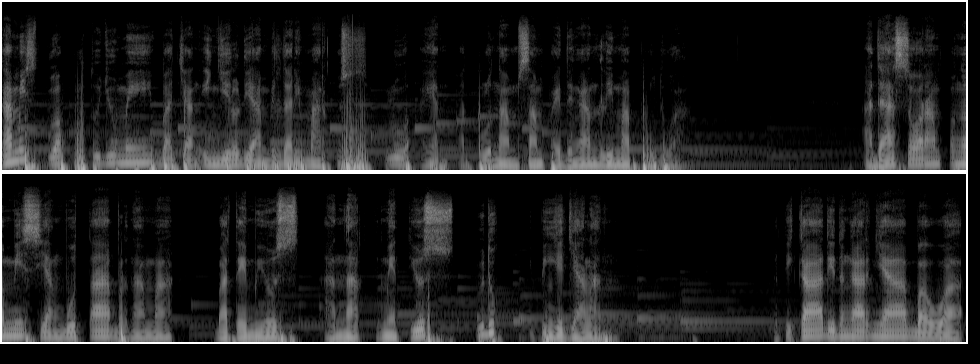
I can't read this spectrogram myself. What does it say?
Kamis 27 Mei bacaan Injil diambil dari Markus 10 ayat 46 sampai dengan 52. Ada seorang pengemis yang buta bernama Bartemius anak Timotius duduk di pinggir jalan. Ketika didengarnya bahwa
